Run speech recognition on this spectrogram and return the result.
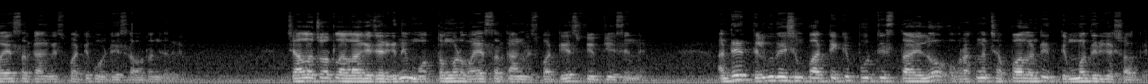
వైఎస్ఆర్ కాంగ్రెస్ పార్టీకి ఓటేసి రావడం జరిగింది. చాలా చోట్ల అలాగే జరిగింది. మొత్తం కూడా వైఎస్ఆర్ కాంగ్రెస్ పార్టీ స్వీప్ చేసింది. అంటే తెలుగుదేశం పార్టీకి పూర్తి స్థాయిలో ఒక రకంగా చెప్పాలంటే దిమ్మ తిరిగే షాకే.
